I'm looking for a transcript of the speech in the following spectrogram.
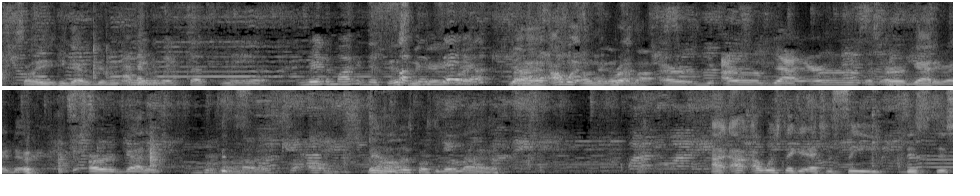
so he, he got a different. I a like the different way stuff smells. Really, Marcus, just this fucking nigga tell. ain't right. Yeah, I went. Nigga, bruh, talking about herb, herb, yeah, herb. That's Herb Gotti right there. Herb Gotti. No, that's um. Damn, you were supposed to go live. I, I, I wish they could actually see this this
